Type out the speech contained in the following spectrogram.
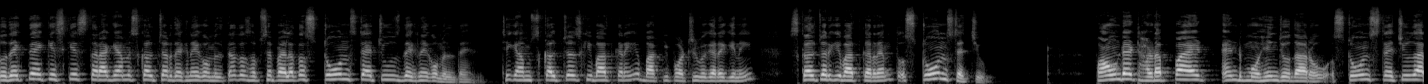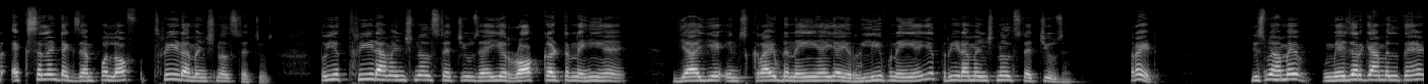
तो देखते हैं किस किस तरह के हम स्कल्पचर देखने को मिलते हैं। तो सबसे पहले तो स्टोन स्टैचूज देखने को मिलते हैं। ठीक है, हम स्कल्पचर्स की बात करेंगे, बाकी पॉटरी वगैरह की नहीं। स्कल्पचर की बात कर रहे हैं हम तो stone statue found at Harappa at and Mohenjodaro stone statues are excellent example of three dimensional statues तो ये थ्री डायमेंशनल स्टैचूज हैं, ये रॉक कट नहीं है, या ये इंस्क्राइब्ड नहीं है, या ये रिलीफ नहीं है, ये थ्री डायमेंशनल स्टैच्यूज हैं। राइट जिसमें हमें मेजर क्या मिलते हैं?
